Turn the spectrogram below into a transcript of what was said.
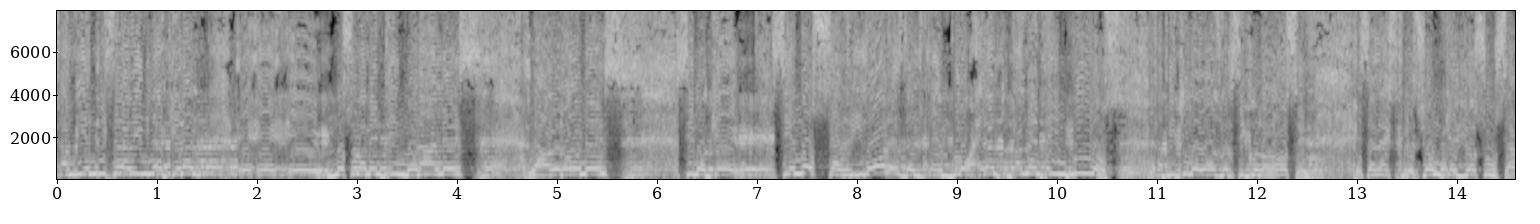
También dice la Biblia que eran eh, eh, eh, no solamente inmorales, ladrones, sino que siendo servidores del templo eran Capítulo 2, versículo 12. Esa es la expresión que Dios usa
